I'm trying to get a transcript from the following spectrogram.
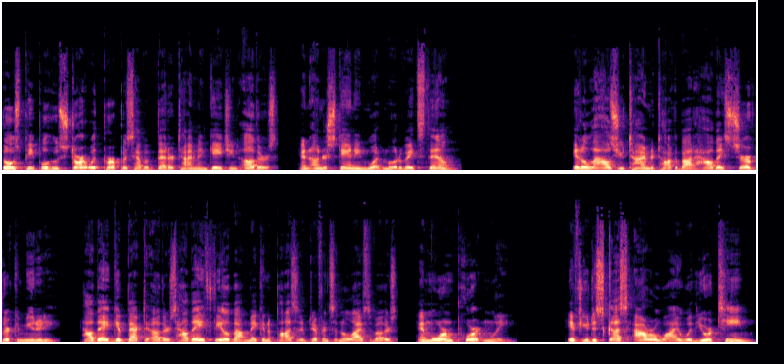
Those people who start with purpose have a better time engaging others and understanding what motivates them. It allows you time to talk about how they serve their community, how they give back to others, how they feel about making a positive difference in the lives of others, and more importantly, if you discuss our why with your team,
